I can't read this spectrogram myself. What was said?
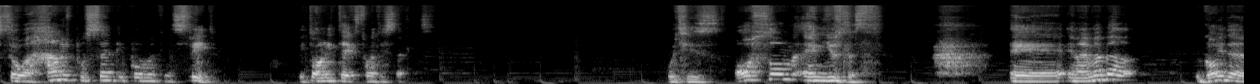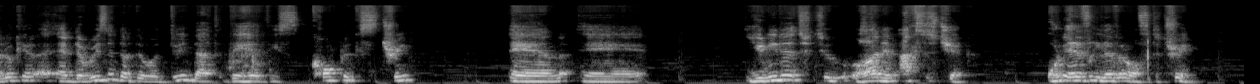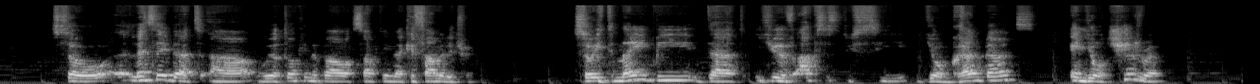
So 100% improvement in speed. It only takes 20 seconds, which is awesome and useless. Uh, and I remember going there looking, and the reason that they were doing that, they had this complex tree, and uh, you needed to run an access check on every level of the tree. So uh, let's say that uh, we're talking about something like a family tree. So it may be that you have access to see your grandparents and your children,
